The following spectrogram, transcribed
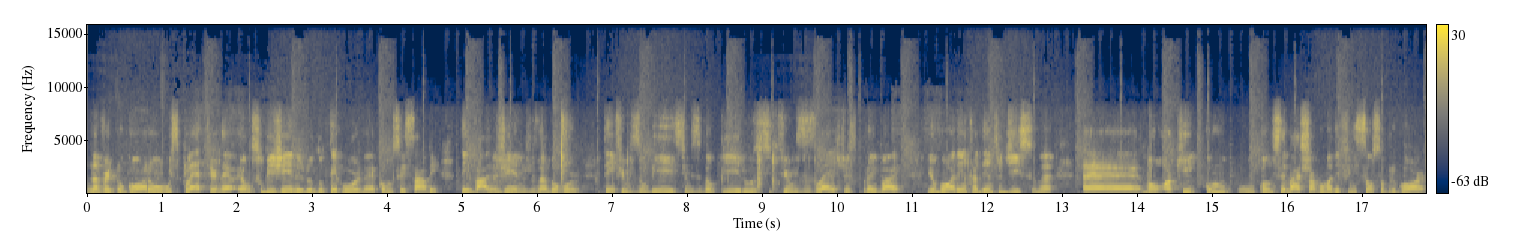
na verdade, o gore ou o splatter, né, é um subgênero do terror, né? Como vocês sabem, tem vários gêneros né, do horror. Tem filmes de zumbis, filmes de vampiros, filmes de slashers, por aí vai. E o gore entra dentro disso, né? É, bom, aqui, como, quando você vai achar alguma definição sobre o gore,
